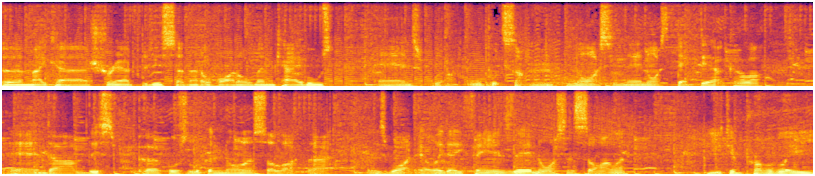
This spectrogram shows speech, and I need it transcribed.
to make a shroud for this, so that'll hide all them cables. And we'll, put something nice in there, nice decked out colour. And um, this purple's looking nice. I like that. These white LED fans, they're nice and silent you could probably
